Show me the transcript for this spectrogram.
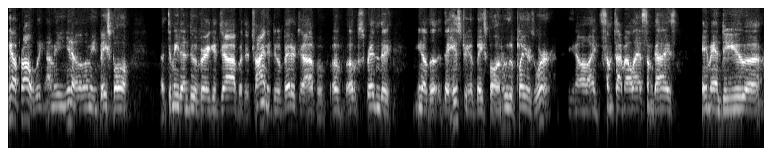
Yeah, probably. I mean, you know, I mean, baseball uh, to me doesn't do a very good job, but they're trying to do a better job of, of, of spreading the, you know, the, the history of baseball and who the players were. You know, like sometimes I'll ask some guys, hey man, do you uh,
